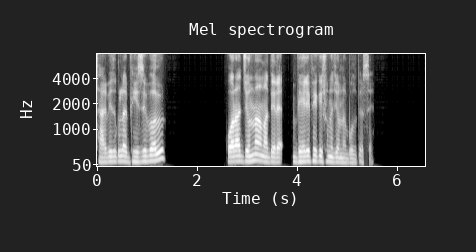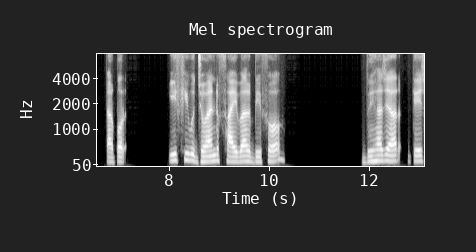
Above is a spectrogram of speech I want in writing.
সার্ভিসগুলো ভিজিবল করার জন্য আমাদের ভেরিফিকেশনের জন্য বলতেছে। তারপর if you joined Fiverr before ২০২৩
